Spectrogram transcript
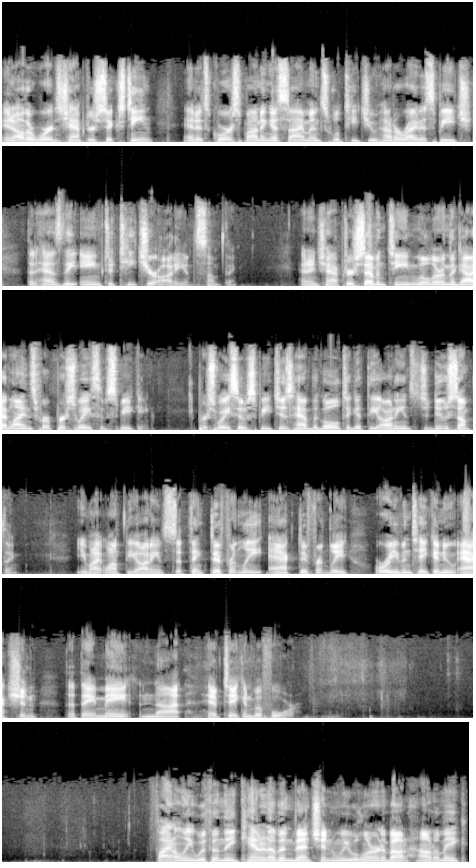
In other words, Chapter 16 and its corresponding assignments will teach you how to write a speech that has the aim to teach your audience something. And in Chapter 17, we'll learn the guidelines for persuasive speaking. Persuasive speeches have the goal to get the audience to do something. You might want the audience to think differently, act differently, or even take a new action that they may not have taken before. Finally, within the canon of invention, we will learn about how to make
